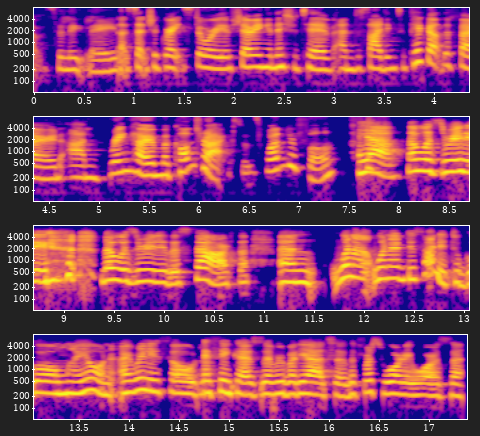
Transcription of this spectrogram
Absolutely. That's such a great story of showing initiative and deciding to pick up the phone and bring home a contract. It's wonderful. yeah, that was really that was really the start. And when I when I decided to go on my own, I really thought I think as everybody else, uh, the first worry was uh,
